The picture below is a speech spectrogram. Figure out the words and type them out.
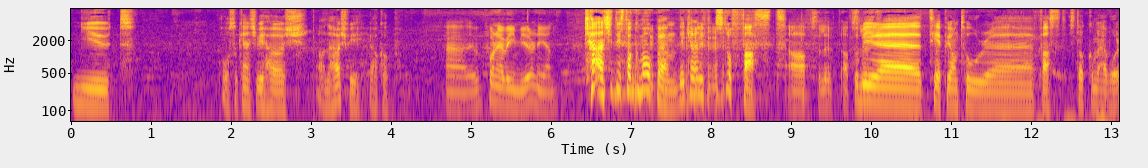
Njut. Och så kanske vi hörs. Ja, när hörs vi, Jakob? Eh, Det beror på när jag blir inbjuden igen. Kanske till Stockholm Open. Det kan vi slå fast. Ja, absolut. absolut. Då blir det TP on Tour eh, fast Stockholm är vår...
